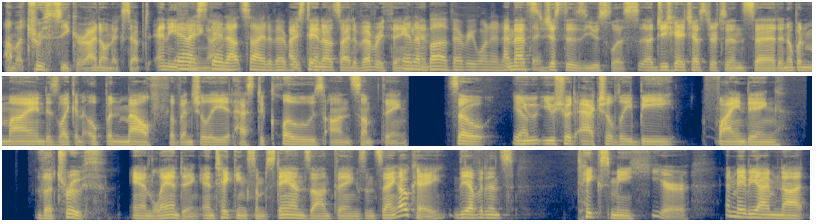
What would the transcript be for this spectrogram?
I'm a truth seeker. I don't accept anything. And I stand I'm- outside of everything. I stand outside of everything and, above everyone and, and that's just as useless. Uh, G.K. Chesterton said, "An open mind is like an open mouth. Eventually, it has to close on something." So Yep. you you should actually be finding the truth and landing and taking some stands on things and saying, "Okay, the evidence takes me here, and maybe I'm not."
